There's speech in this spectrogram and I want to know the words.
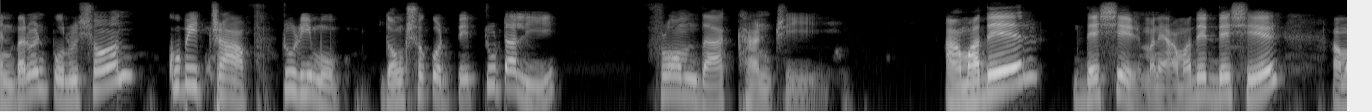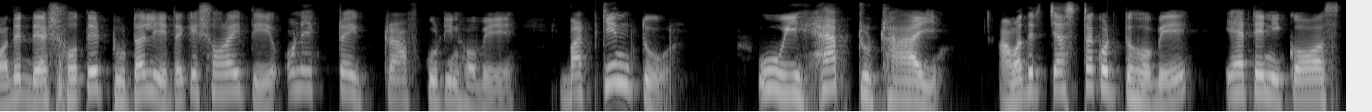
এনভায়রনমেন্ট পলিউশন খুবই ট্রাফ টু রিমুভ ধ্বংস করতে টোটালি ফ্রম দ্য কান্ট্রি আমাদের দেশের মানে আমাদের দেশের, আমাদের দেশ হতে টোটালি এটাকে সরাইতে অনেকটাই ট্রাফ কঠিন হবে। বাট কিন্তু উই হ্যাভ টু ট্রাই আমাদের চেষ্টা করতে হবে at any cost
